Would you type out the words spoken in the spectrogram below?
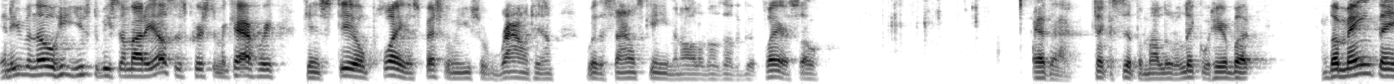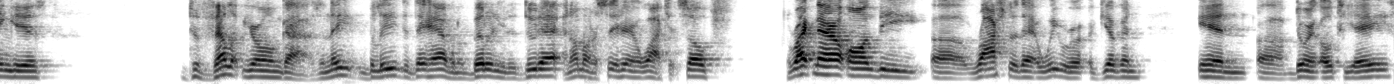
And even though he used to be somebody else's, Christian McCaffrey can still play, especially when you surround him with a sound scheme and all of those other good players. So, as I take a sip of my little liquid here, but the main thing is develop your own guys. And they believe that they have an ability to do that. And I'm going to sit here and watch it. So, right now on the uh, roster that we were given in uh, during OTAs.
